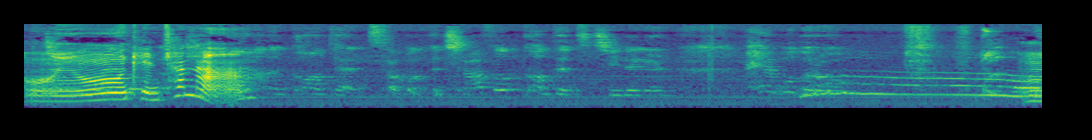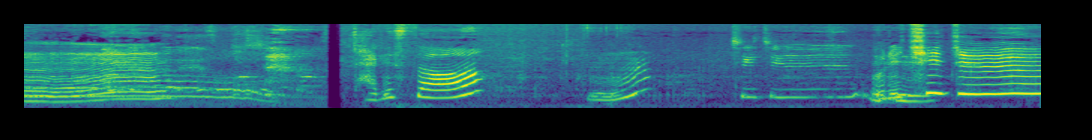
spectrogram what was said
어유, 괜찮아. 음. 잘했어. 음. 치즈. 우리 음. 치즈.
